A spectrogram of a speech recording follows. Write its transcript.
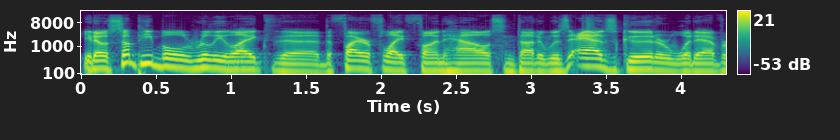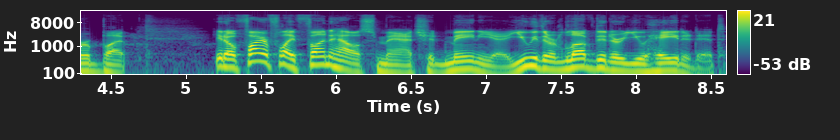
You know, some people really liked the the Firefly Funhouse and thought it was as good or whatever, but you know, Firefly Funhouse match at Mania, you either loved it or you hated it.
